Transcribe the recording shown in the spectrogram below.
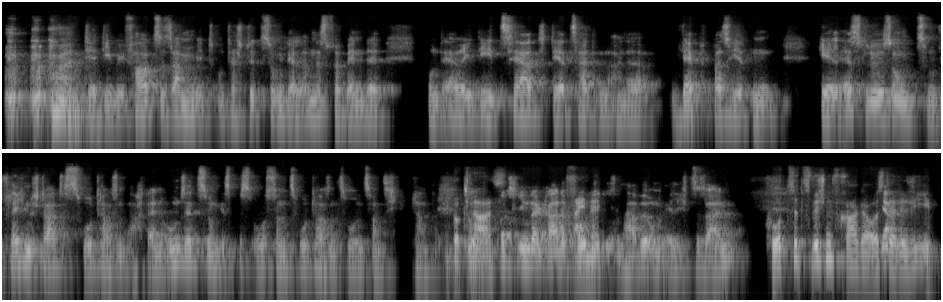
der DBV zusammen mit Unterstützung der Landesverbände und RED zerrt derzeit an einer webbasierten GLS-Lösung zum Flächenstart des 2008. Eine Umsetzung ist bis Ostern 2022 geplant. Lieber Klaas, so, was ich Ihnen da gerade vorgelesen habe, um ehrlich zu sein. Kurze Zwischenfrage aus ja. der Regie.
